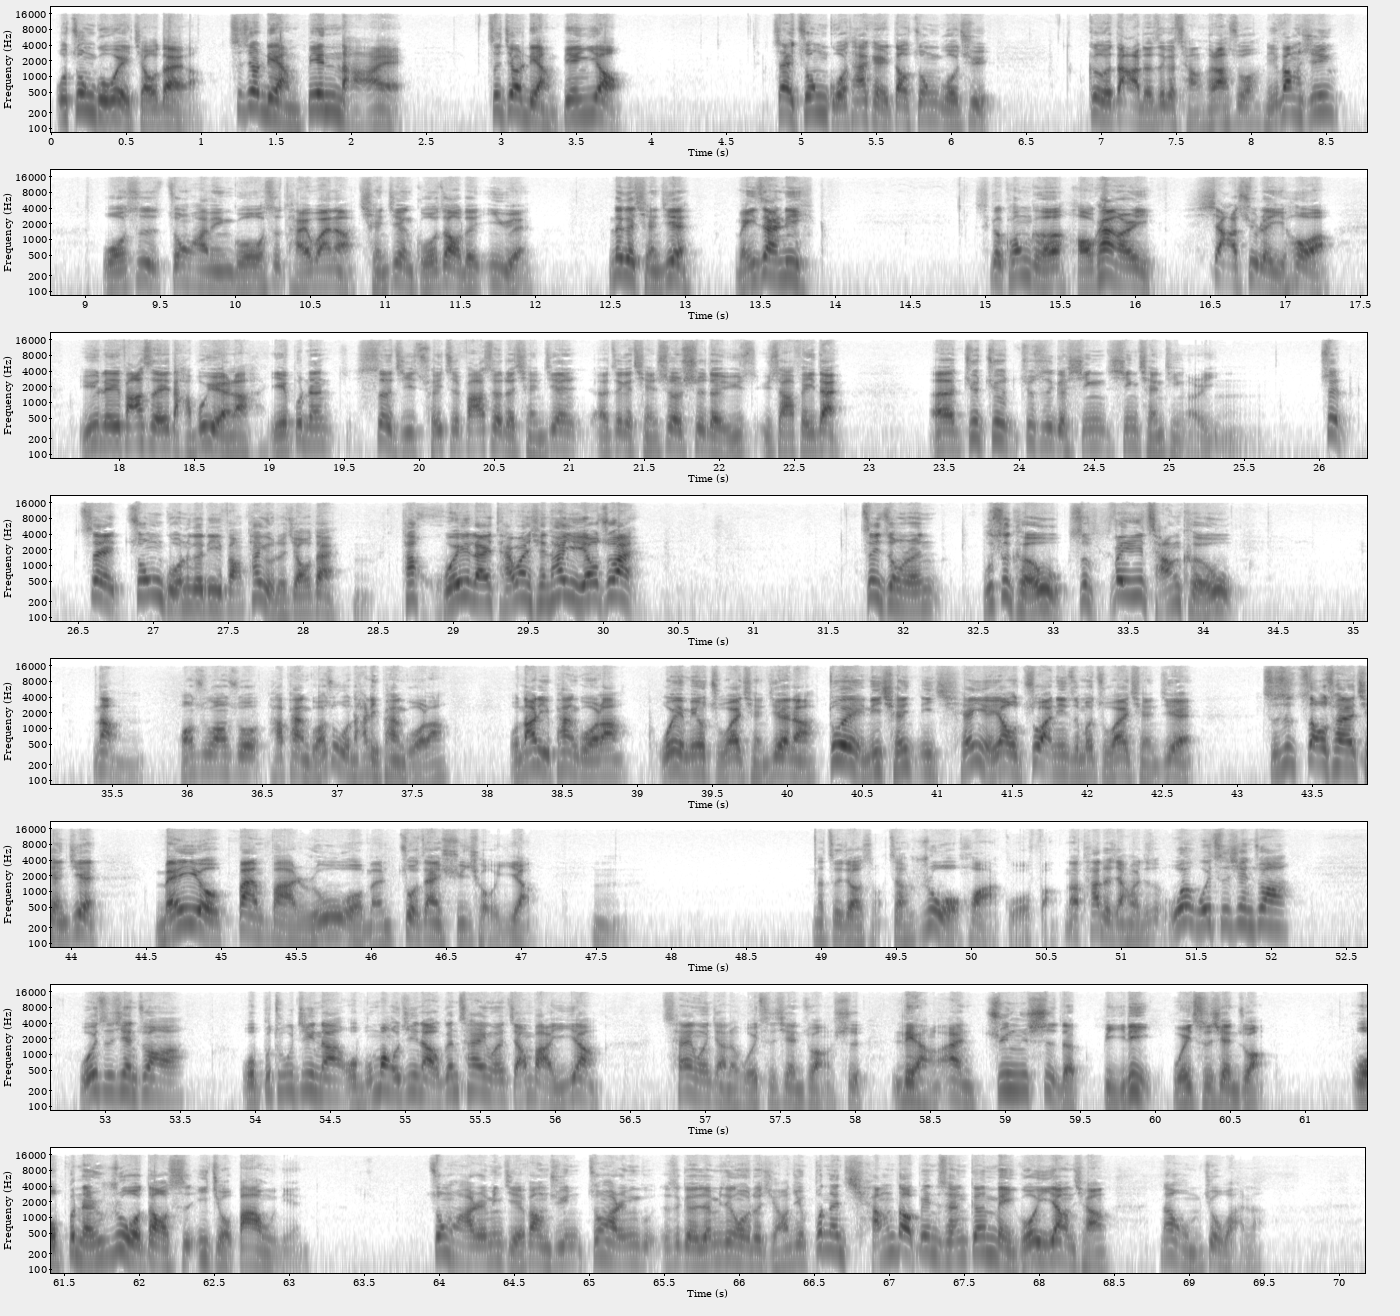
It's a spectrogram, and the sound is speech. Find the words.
我中国我也交代了，这叫两边拿，哎，这叫两边要。在中国，他可以到中国去各大的这个场合，他说：“你放心，我是中华民国，我是台湾啊，浅舰国造的一员。那个浅舰没战力，是个空壳，好看而已。下去了以后啊。”鱼雷发射也打不远了，也不能涉及垂直发射的潜舰，呃，这个潜射式的鱼鱼叉飞弹，呃，就就就是一个新新潜艇而已。所以在中国那个地方，他有的交代，他回来台湾前他也要赚。这种人不是可恶，是非常可恶。那黄曙光说他叛国，他说我哪里叛国了？我哪里叛国了？我也没有阻碍潜舰啊。对你钱你钱也要赚，你怎么阻碍潜舰？只是造出来的潜舰没有办法如我们作战需求一样。嗯，那这叫什么？叫弱化国防。那他的讲法就是，我要维持现状啊，维持现状啊，我不突进啊，我不冒进啊，我跟蔡英文讲法一样。蔡英文讲的维持现状是两岸军事的比例维持现状，我不能弱到是一九八五年中华人民解放军、中华人民这个人民共和国的解放军不能强到变成跟美国一样强，那我们就完了。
